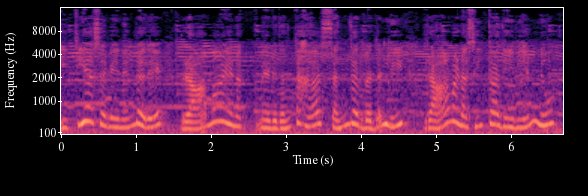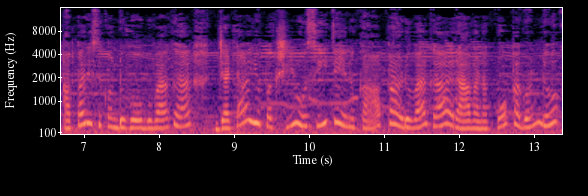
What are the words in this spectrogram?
ಇತಿಹಾಸವೇನೆಂದರೆ ರಾಮಾಯಣ ನಡೆದಂತಹ ಸಂದರ್ಭದಲ್ಲಿ ರಾವಣ ಸೀತಾದೇವಿಯನ್ನು ಅಪರಿಸಿಕೊಂಡು ಹೋಗುವಾಗ ಜಟಾಯು ಪಕ್ಷಿಯು ಸೀತೆಯನ್ನು ಕಾಪಾಡುವಾಗ ರಾವಣ ಕೋಪಗೊಂಡು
